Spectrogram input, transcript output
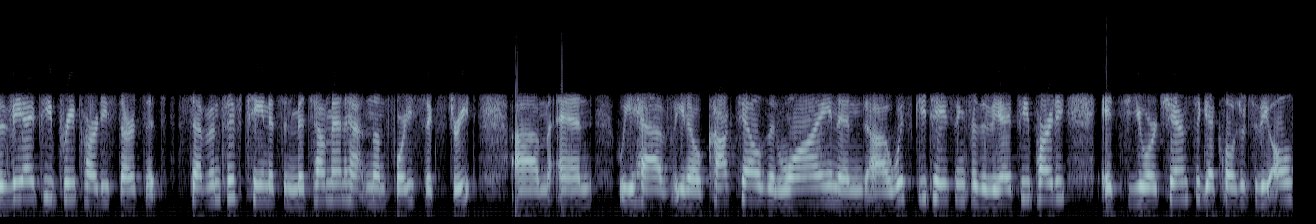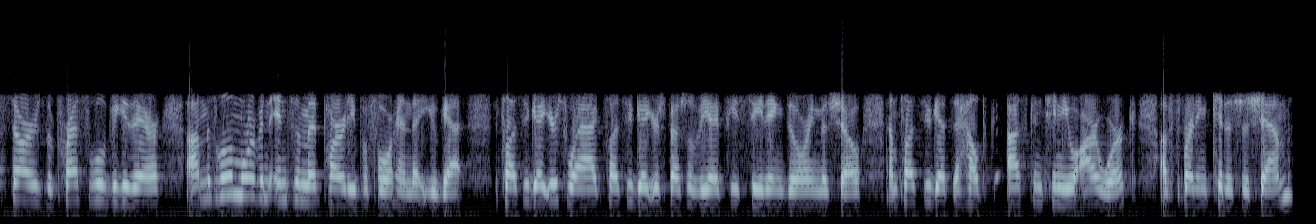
The VIP pre party starts at 7:15. It's in Midtown Manhattan on 46th Street, um, and we have you know cocktails and wine and uh, whiskey tasting for the VIP party. It's your chance to get closer to the All Stars. The press will be there. Um, it's a little more of an intimate party beforehand that you get. Plus, you get your swag. Plus, you get your special VIP seating during the show, and plus, you get to help us continue our work of spreading Kiddush Hashem.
